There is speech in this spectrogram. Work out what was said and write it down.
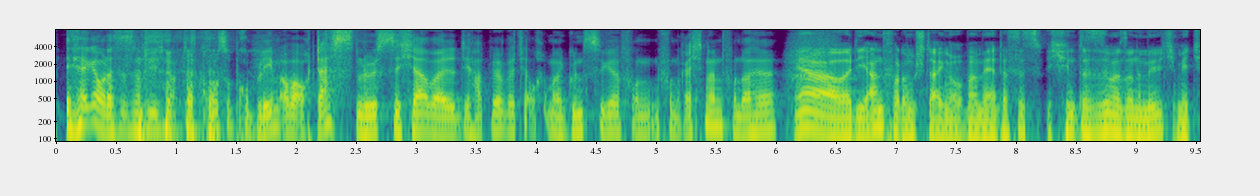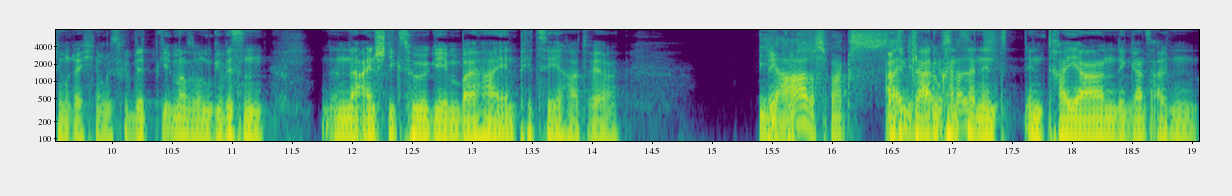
Ja, genau, das ist natürlich noch das große Problem, aber auch das löst sich ja, weil die Hardware wird ja auch immer günstiger von, von Rechnern, von daher. Ja, aber die Anforderungen steigen auch immer mehr. Das ist, ich finde, das ist immer so eine Milchmädchenrechnung. Es wird immer so einen gewissen, eine Einstiegshöhe geben bei High-End-PC-Hardware. Ja, ich. das mag sein. Also klar, du kannst dann halt- in, in drei Jahren den ganz alten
